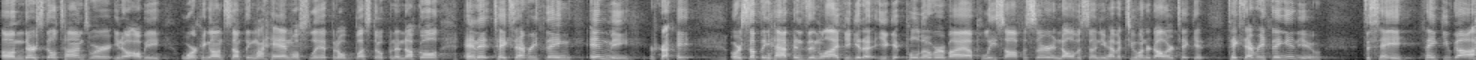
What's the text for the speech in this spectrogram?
Um, there are still times where you know I'll be working on something, my hand will slip, it'll bust open a knuckle, and it takes everything in me, right? Or something happens in life, you get a you get pulled over by a police officer, and all of a sudden you have a two hundred dollar ticket. It takes everything in you to say thank you, God.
